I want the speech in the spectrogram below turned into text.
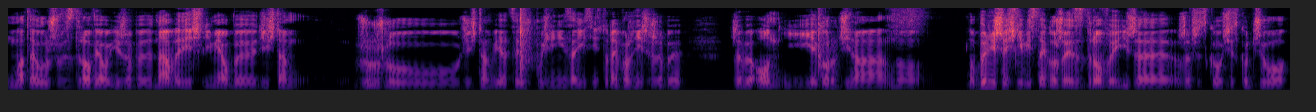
Mateusz wyzdrowiał i żeby nawet jeśli miałby gdzieś tam w żużlu gdzieś tam wielce już później nie zaistnieć, to najważniejsze, żeby, żeby on i jego rodzina, no, no byli szczęśliwi z tego, że jest zdrowy i że, że wszystko się skończyło,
